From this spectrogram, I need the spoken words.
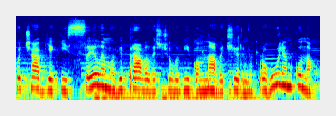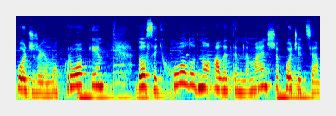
хоча б якісь сили, ми відправились з чоловіком на вечірню прогулянку, находжуємо кроки. Досить холодно, але тим не менше хочеться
